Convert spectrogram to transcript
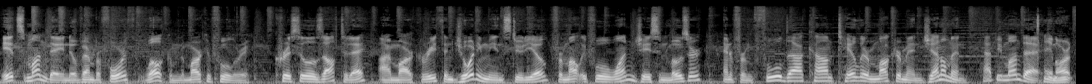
It's Monday, November 4th. Welcome to Market Foolery. Chris Hill is off today. I'm Mark Reeth, and joining me in studio from Motley Fool 1, Jason Moser, and from Fool.com, Taylor Muckerman. Gentlemen, happy Monday. Hey, Mark.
